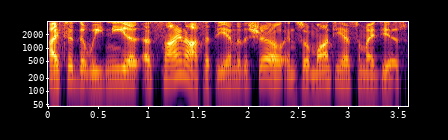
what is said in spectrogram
I said that we need a, a sign off at the end of the show. And so Monty has some ideas.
